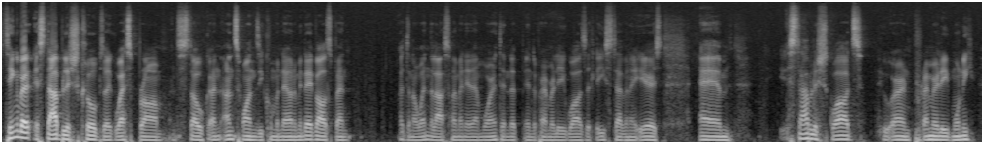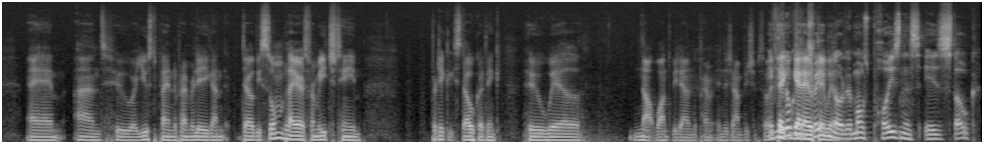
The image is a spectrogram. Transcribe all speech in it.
the thing about established clubs like West Brom and Stoke and, and Swansea coming down. I mean, they've all spent I don't know when the last time any of them weren't in the in the Premier League was at least seven eight years. Um, established squads who earn Premier League money, um, and who are used to playing in the Premier League, and there will be some players from each team, particularly Stoke, I think, who will not want to be down in the in the Championship. So if, if they you can get the out, they will. though, the most poisonous is Stoke.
